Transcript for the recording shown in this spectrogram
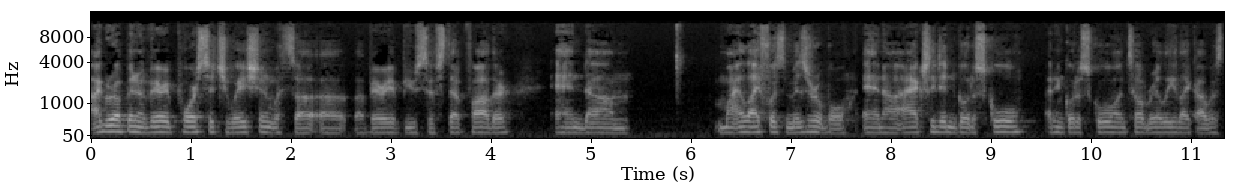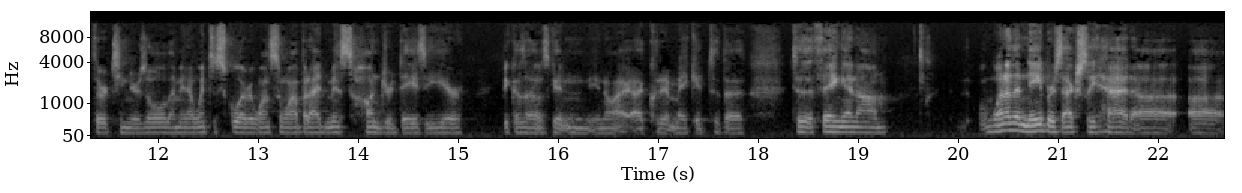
I grew up in a very poor situation with a, a, a very abusive stepfather, and um, my life was miserable. And uh, I actually didn't go to school. I didn't go to school until really like I was 13 years old. I mean, I went to school every once in a while, but I'd miss 100 days a year because I was getting, you know, I, I couldn't make it to the to the thing. And um, one of the neighbors actually had uh, uh,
